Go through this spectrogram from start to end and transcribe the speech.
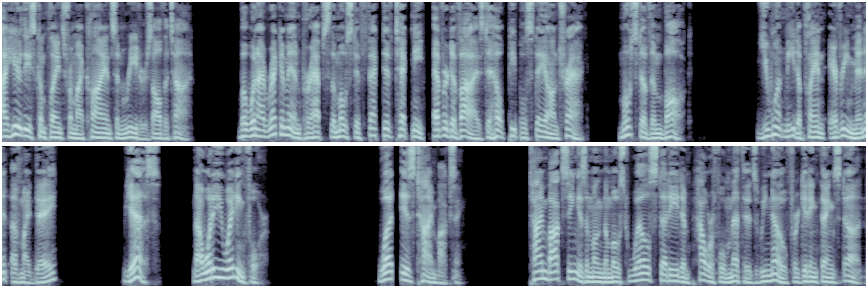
I hear these complaints from my clients and readers all the time. But when I recommend perhaps the most effective technique ever devised to help people stay on track, most of them balk. You want me to plan every minute of my day? Yes. Now what are you waiting for? What is time boxing? Time boxing is among the most well studied and powerful methods we know for getting things done.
